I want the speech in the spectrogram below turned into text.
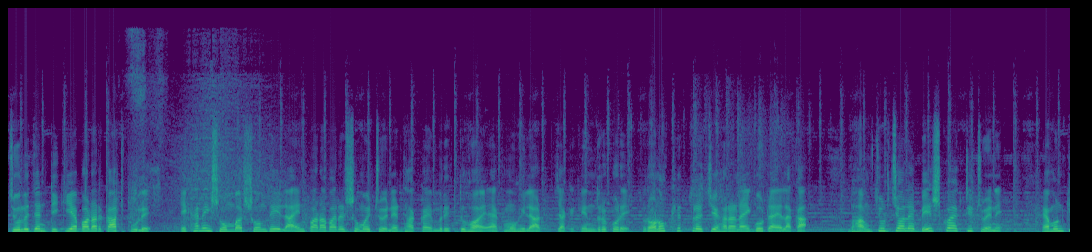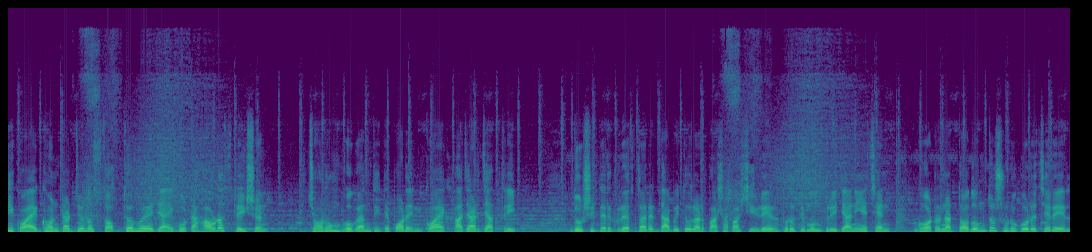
চলে যান টিকিয়াপাড়ার কাঠপুলে। এখানেই সোমবার সন্ধেয় লাইন পারাপারের সময় ট্রেনের ধাক্কায় মৃত্যু হয় এক মহিলার, যাকে কেন্দ্র করে রণক্ষেত্রের চেহারা নেয় গোটা এলাকা। ভাঙচুর চলে বেশ কয়েকটি ট্রেনে। এমনকি কয়েক ঘণ্টার জন্য স্তব্ধ হয়ে যায় গোটা হাওড়া স্টেশন। চরম ভোগান্তিতে পড়েন কয়েক হাজার যাত্রী। দোষীদের গ্রেফতারের দাবি তোলার পাশাপাশি রেল প্রতিমন্ত্রী জানিয়েছেন, ঘটনার তদন্ত শুরু করেছে রেল।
